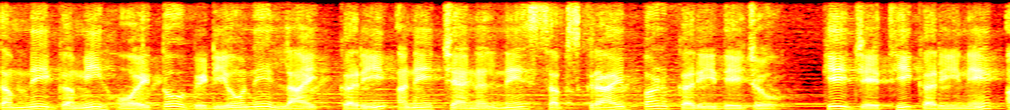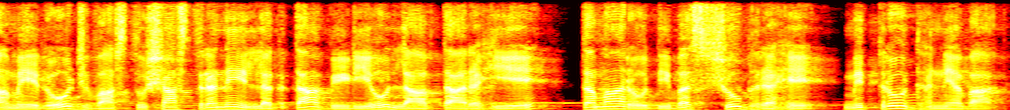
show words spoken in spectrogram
તમને ગમી હોય તો વિડીયોને લાઈક કરી અને ચેનલને સબસ્ક્રાઇબ પણ કરી દેજો, કે જેથી કરીને અમે રોજ વાસ્તુશાસ્ત્રને લગતા વીડિયો લાવતા રહીએ. તમારો દિવસ શુભ રહે. મિત્રો, ધન્યવાદ.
